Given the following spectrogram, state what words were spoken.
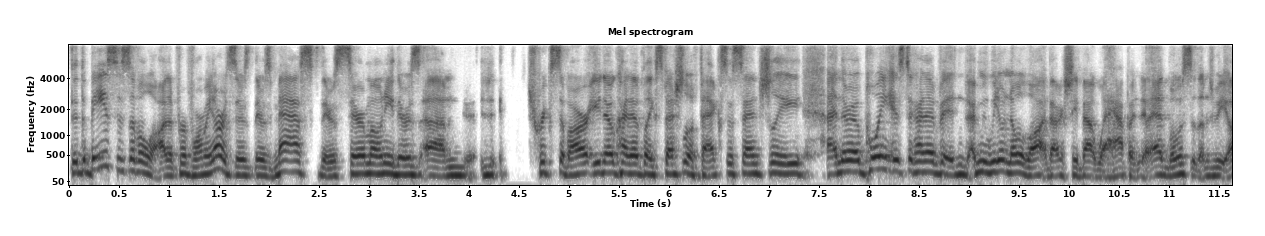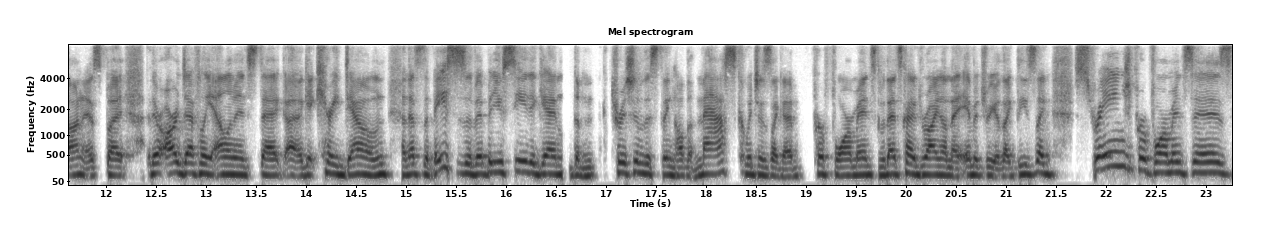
the, the basis of a lot of performing arts. There's there's masks, there's ceremony, there's um, tricks of art, you know, kind of like special effects essentially. And their point is to kind of, I mean, we don't know a lot actually about what happened at most of them, to be honest, but there are definitely elements that uh, get carried down, and that's the basis of it. But you see it again, the tradition of this thing called the masque, which is like a performance, but that's kind of drawing on that imagery of like these like strange performances,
